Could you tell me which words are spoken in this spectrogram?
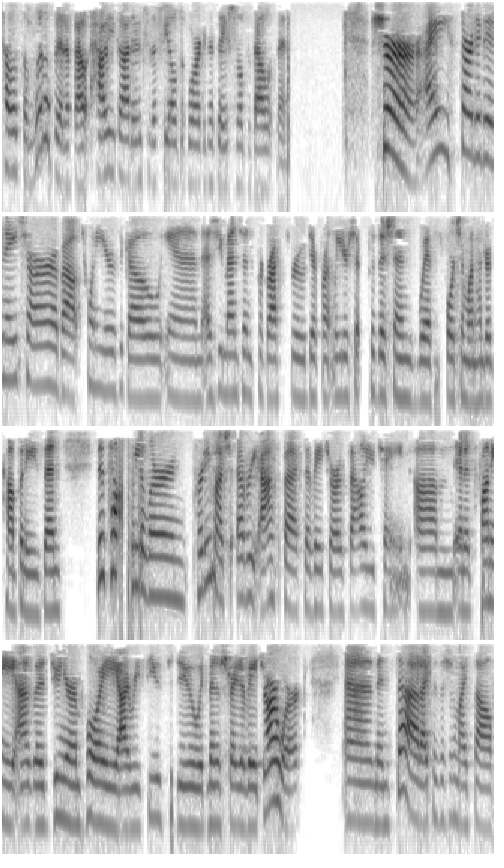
tell us a little bit about how you got into the field of organizational development? Sure. I started in HR about 20 years ago and as you mentioned progressed through different leadership positions with Fortune 100 companies and this helped me to learn pretty much every aspect of HR's value chain. Um, and it's funny, as a junior employee, I refused to do administrative HR work. And instead, I positioned myself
